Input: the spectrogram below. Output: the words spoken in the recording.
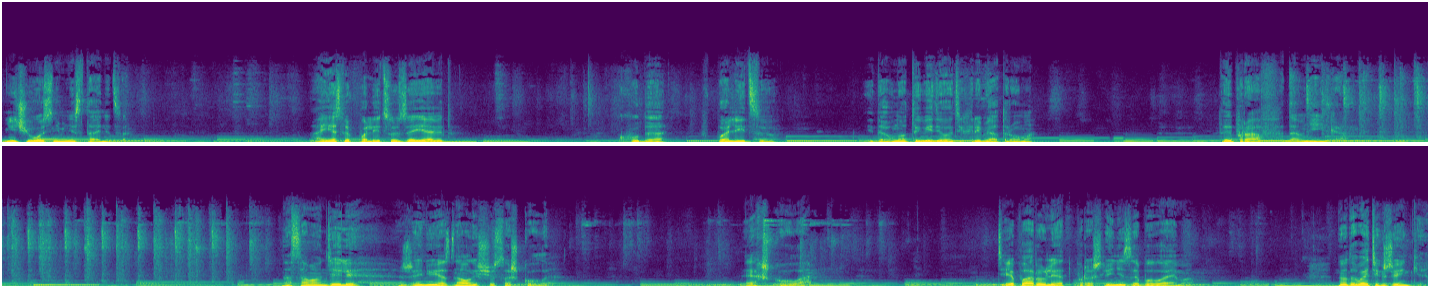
«Ничего с ним не станется». «А если в полицию заявит?» Куда? В полицию. И давно ты видел этих ребят, Рома? Ты прав, давненько. На самом деле, Женю я знал еще со школы. Эх, школа. Те пару лет прошли незабываемо. Но давайте к Женьке.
